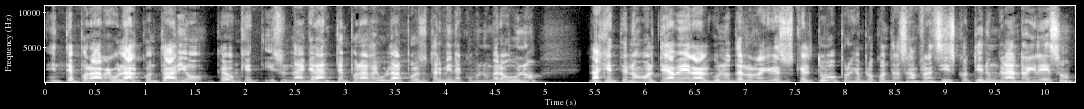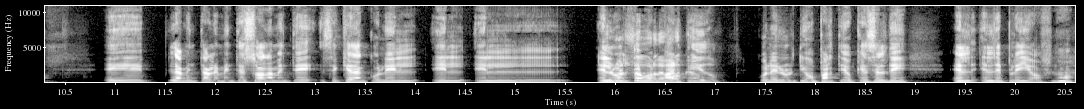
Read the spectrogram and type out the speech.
en temporada regular. Al contrario, creo que hizo una gran temporada regular, por eso termina como número uno. La gente no voltea a ver algunos de los regresos que él tuvo. Por ejemplo, contra San Francisco tiene un gran regreso. Eh, lamentablemente solamente se quedan con el, el, el, último boca. partido. Con el último partido que es el de, el, el de playoff, ¿no?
